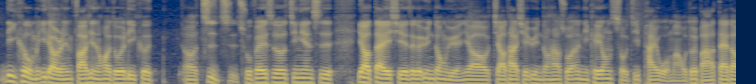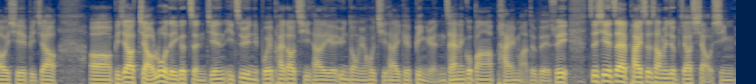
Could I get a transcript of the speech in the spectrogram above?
立刻我们医疗人员发现的话，都会立刻。呃，制止，除非说今天是要带一些这个运动员，要教他一些运动。他说，那你可以用手机拍我吗？我都会把他带到一些比较呃比较角落的一个诊间，以至于你不会拍到其他的一个运动员或其他一个病人，你才能够帮他拍嘛，对不对？所以这些在拍摄上面就比较小心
